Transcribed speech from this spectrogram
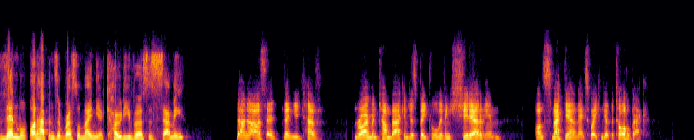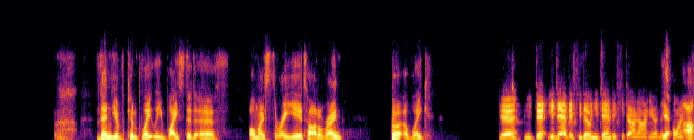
then what happens at WrestleMania? Cody versus Sami? No, no, I said then you'd have Roman come back and just beat the living shit out of him on SmackDown next week and get the title back. Then you've completely wasted a th- almost three year title reign for a week. Yeah, you da- you're damned if you do and you're damned if you don't, aren't you? At this yeah, point, I,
